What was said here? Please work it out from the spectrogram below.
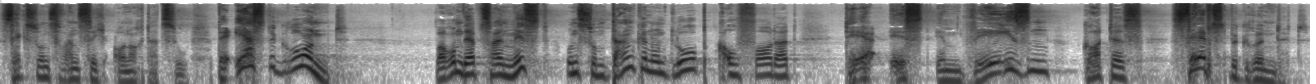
26 auch noch dazu. Der erste Grund, warum der Psalmist uns zum Danken und Lob auffordert, der ist im Wesen Gottes selbst begründet.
